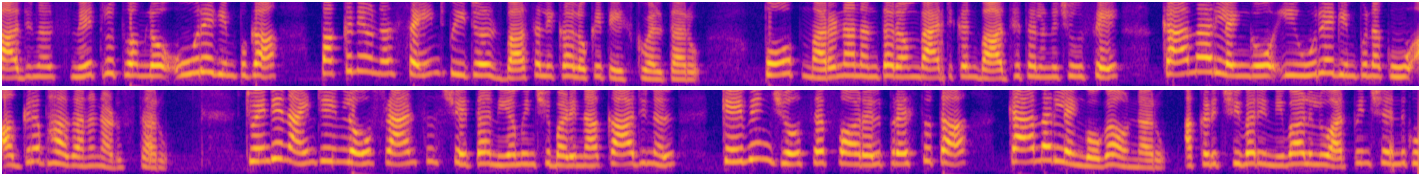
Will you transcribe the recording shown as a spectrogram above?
కార్డినల్స్ నేతృత్వంలో ఊరేగింపుగా పక్కనే ఉన్న సెయింట్ పీటర్స్ బాసలికాలోకి తీసుకువెళ్తారు. పోప్ మరణానంతరం వాటికన్ బాధ్యతలను చూసే కామర్ లెంగో ఈ ఊరేగింపునకు అగ్రభాగాన నడుస్తారు. ట్వంటీ నైన్టీన్లో ఫ్రాన్సిస్ చేత నియమించబడిన కార్డినల్ కెవిన్ జోసెఫ్ ఫారెల్ ప్రస్తుత క్యామర్లెంగోగా ఉన్నారు. అక్కడి చివరి నివాళులు అర్పించేందుకు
